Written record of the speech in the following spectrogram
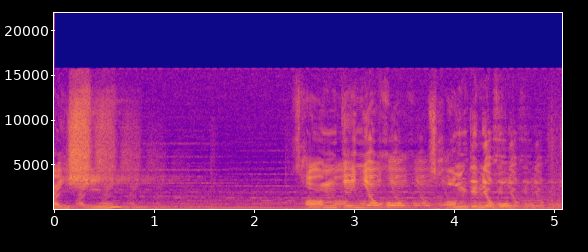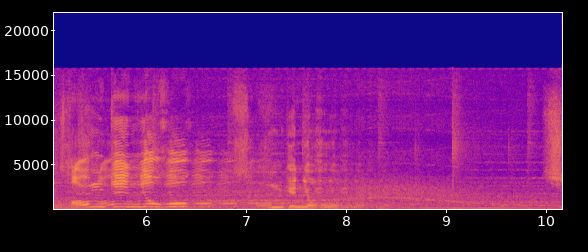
在心，参见有何？参见有何？参见有何？参见有何？相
